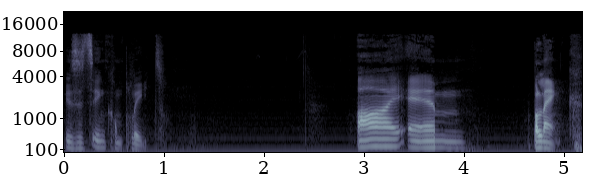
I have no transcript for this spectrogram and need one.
Is it's incomplete. I am blank.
